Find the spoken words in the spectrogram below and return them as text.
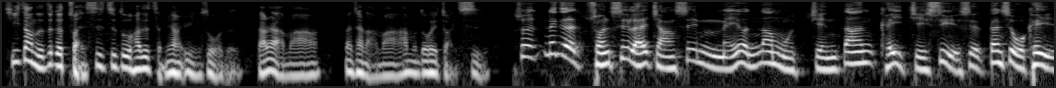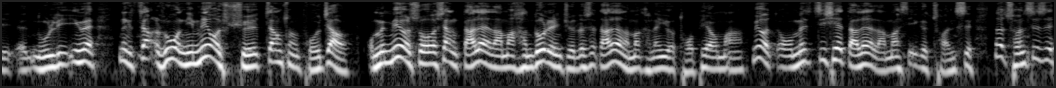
西藏的这个转世制度它是怎么样运作的？达赖喇嘛、班禅喇嘛他们都会转世。所以那个传世来讲是没有那么简单，可以解释也是，但是我可以努力，因为那个藏，如果你没有学藏传佛教，我们没有说像达赖喇嘛，很多人觉得是达赖喇嘛可能有投票吗？没有，我们这些达赖喇嘛是一个传世，那传世是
